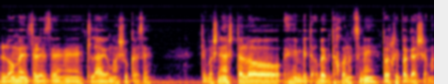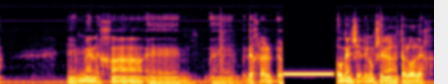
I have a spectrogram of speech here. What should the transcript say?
לא עומדת על איזה טלאי או משהו כזה. כי בשנייה שאתה לא עם בית- הרבה ביטחון עצמי, אתה הולך להיפגע שם. אם אין לך, אה, אה, בדרך כלל, עוגן שלי, לא משנה לאן אתה לא הולך.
